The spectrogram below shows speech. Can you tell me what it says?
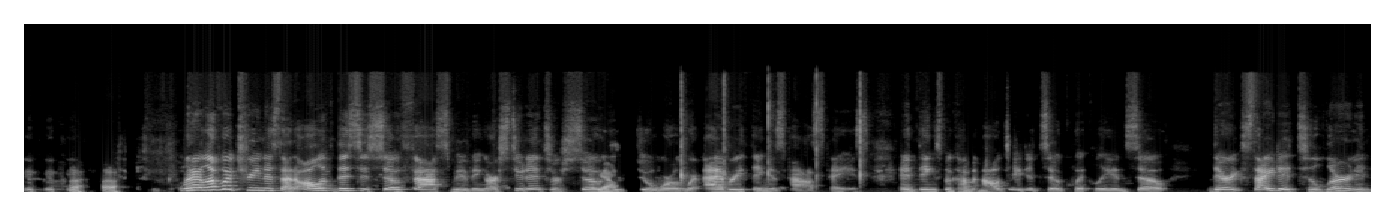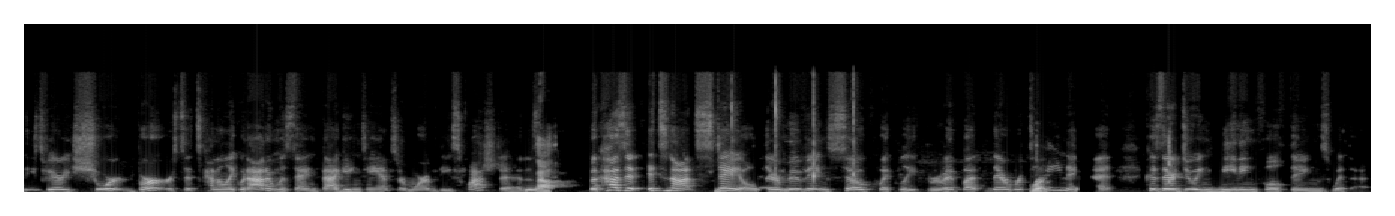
But I love what Trina said. All of this is so fast moving. Our students are so yeah. used to a world where everything is fast paced and things become mm-hmm. outdated so quickly. And so they're excited to mm-hmm. learn in these very short bursts. It's kind of like what Adam was saying, begging to answer more of these questions. Yeah because it, it's not stale. They're moving so quickly through it, but they're retaining right. it because they're doing meaningful things with it.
